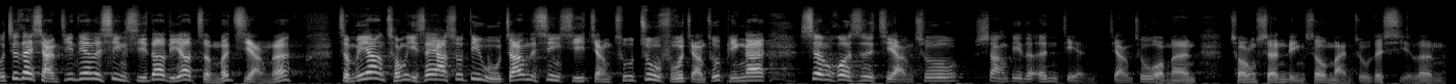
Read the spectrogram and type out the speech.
我就在想今天的信息到底要怎么讲呢？怎么样从以赛亚书第五章的信息讲出祝福，讲出平安，甚或是讲出上帝的恩典，讲出我们从神领受满足的喜乐呢？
